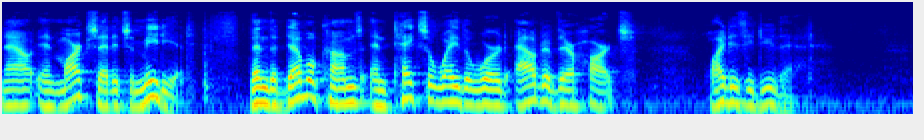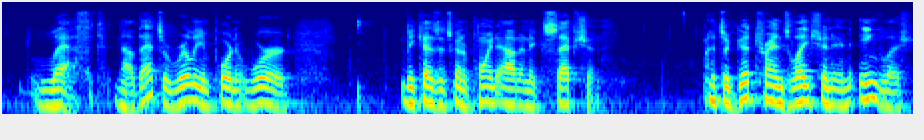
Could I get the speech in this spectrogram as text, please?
now, and Mark said it's immediate. Then the devil comes and takes away the word out of their hearts. Why does he do that? Lest. Now, that's a really important word because it's going to point out an exception. It's a good translation in English,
